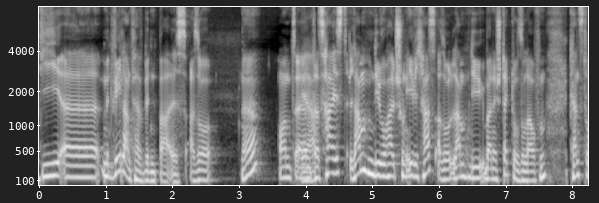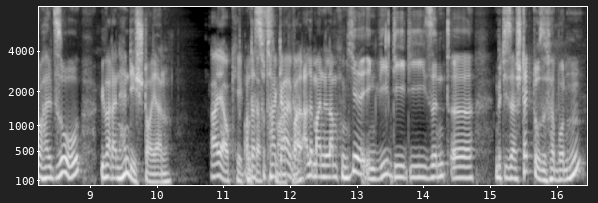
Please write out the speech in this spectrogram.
die äh, mit WLAN verbindbar ist. Also, ne? Und ähm, Ja. das heißt, Lampen, die du halt schon ewig hast, also Lampen, die über eine Steckdose laufen, kannst du halt so über dein Handy steuern. Ah ja, okay. Gut, Und das, ist total smart, geil, ja. weil alle meine Lampen hier irgendwie, die, die sind äh, mit dieser Steckdose verbunden.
